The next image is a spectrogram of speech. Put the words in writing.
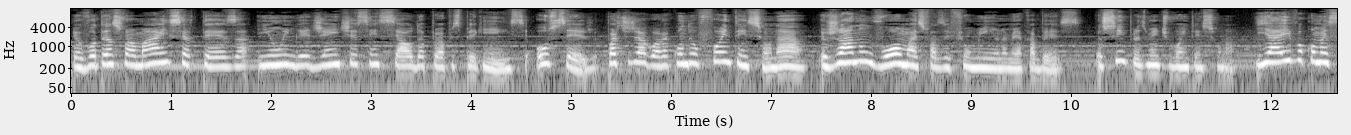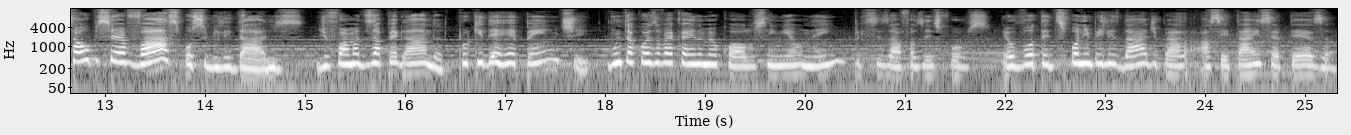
Eu vou transformar a incerteza em um ingrediente essencial da própria experiência. Ou seja, a partir de agora, quando eu for intencionar, eu já não vou mais fazer filminho na minha cabeça. Eu simplesmente vou intencionar. E aí vou começar a observar as possibilidades de forma desapegada, porque de repente muita coisa vai cair no meu colo sem eu nem precisar fazer esforço. Eu vou ter disponibilidade para aceitar a incerteza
